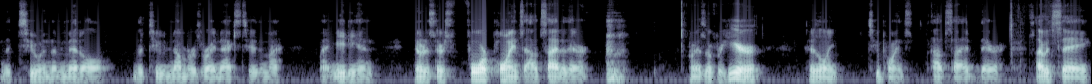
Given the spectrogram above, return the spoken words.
the two in the middle, the two numbers right next to the, my my median, notice there's four points outside of there. Whereas over here, there's only two points outside there. So I would say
